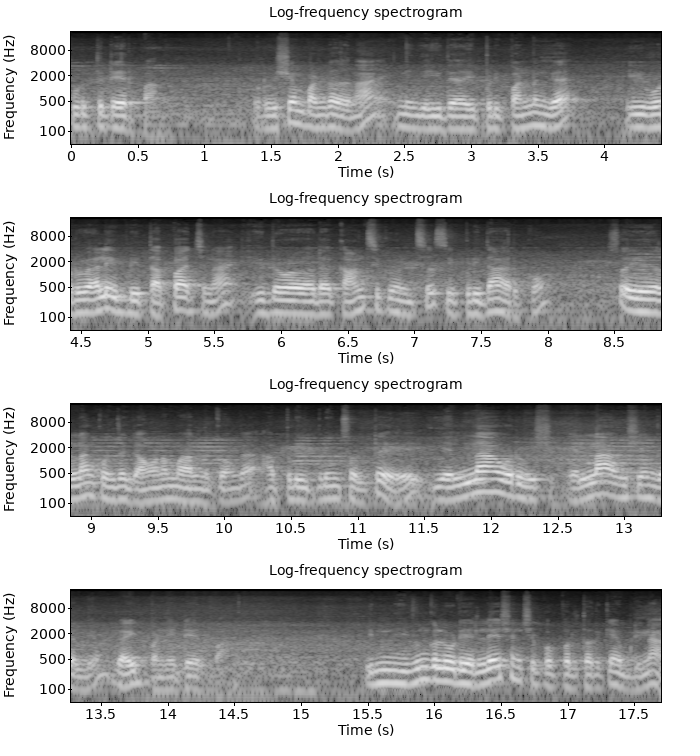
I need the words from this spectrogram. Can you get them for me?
கொடுத்துட்டே இருப்பாங்க. ஒரு விஷயம் பண்ணுறதுனா நீங்கள் இதை இப்படி பண்ணுங்கள் ஒரு வேளை இப்படி தப்பாச்சுன்னா இதோட கான்சிக்வன்சஸ் இப்படி தான் இருக்கும். ஸோ இதெல்லாம் கொஞ்சம் கவனமாக இருந்துக்கோங்க. அப்படி இப்படின்னு சொல்லிட்டு எல்லா ஒரு விஷயம் எல்லா விஷயங்கள்லையும் கைட் பண்ணிகிட்டே இருப்பாங்க. இந் இவங்களுடைய ரிலேஷன்ஷிப்பை பொறுத்த வரைக்கும் எப்படின்னா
